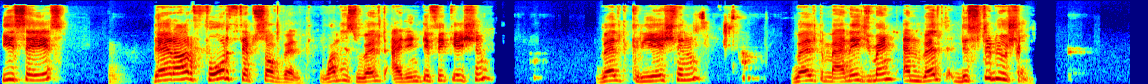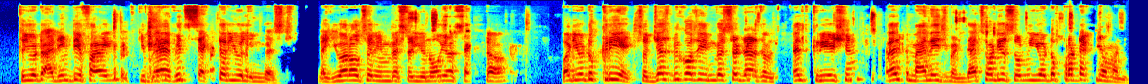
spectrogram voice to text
He says there are four steps of wealth. One is wealth identification, wealth creation, wealth management, and wealth distribution. So you have to identify which sector you will invest. Like you are also an investor, you know your sector, but you have to create. So just because you invested, that's wealth creation, wealth management. That's what you told me. You have to protect your money.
